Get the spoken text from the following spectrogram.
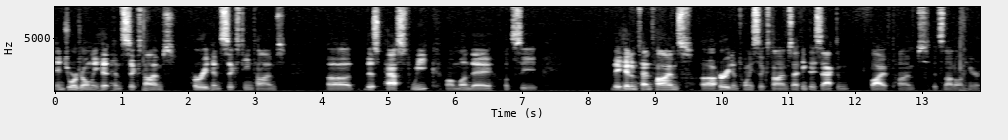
and Georgia only hit him six times, hurried him 16 times. Uh, this past week on Monday, let's see, they hit him 10 times, uh, hurried him 26 times. I think they sacked him five times. It's not on here,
